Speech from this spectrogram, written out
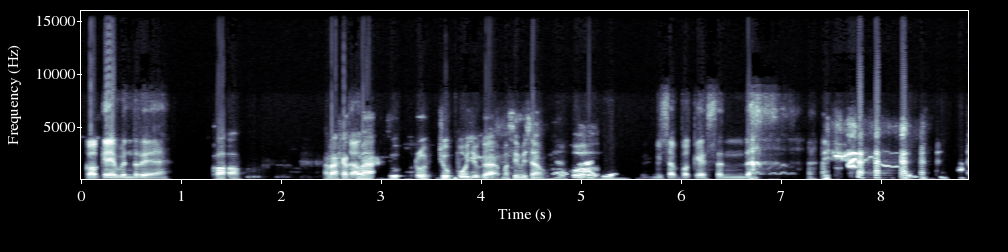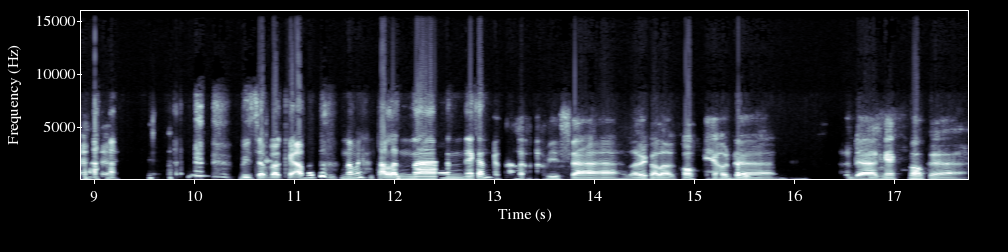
Kok ya bener ya? Kok. Raket Kalau- mah cupu juga masih bisa mukul. Aja. bisa pakai sendal. Bisa pakai apa tuh namanya? Talenan ya kan? Bisa. Tapi kalau koknya udah udah ngekok ya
